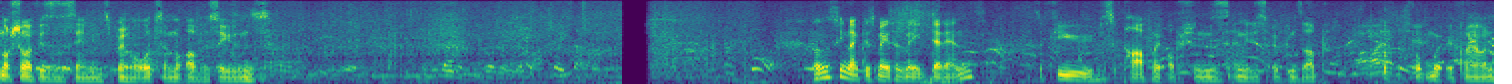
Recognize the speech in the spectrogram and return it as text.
Not sure if this is the same in spring or autumn or other seasons. Doesn't seem like this maze has many dead ends. There's a few just pathway options and it just opens up from what we found.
